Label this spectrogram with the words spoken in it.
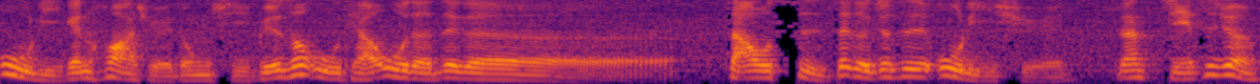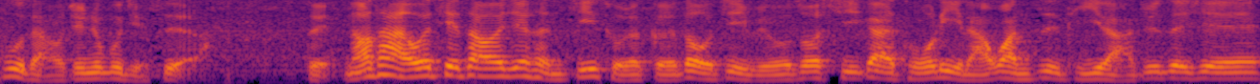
物理跟化学的东西，比如说五条悟的这个招式，这个就是物理学，这样解释就很复杂，我今天就不解释了。对，然后他还会介绍一些很基础的格斗技，比如说膝盖脱力啦、万字踢啦，就这些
